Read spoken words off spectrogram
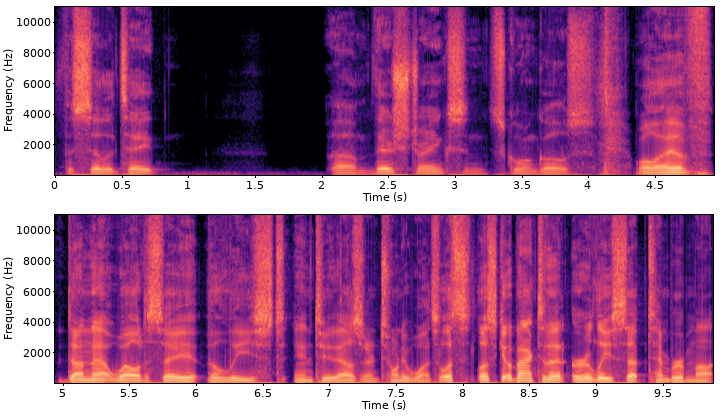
facilitate um, their strengths and scoring goals. Well, I have done that well to say the least in 2021. So let's let's go back to that early September ma-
